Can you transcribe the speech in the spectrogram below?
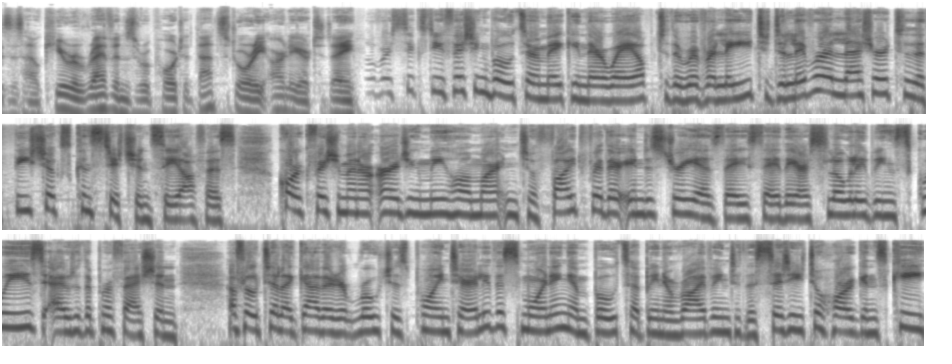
This is how Kira Revens reported that story earlier today. Over 60 fishing boats are making their way up to the River Lee to deliver a letter to the Taoiseach's constituency office. Cork fishermen are urging Micheál Martin to fight for their industry as they say they are slowly being squeezed out of the profession. A flotilla gathered at Roche's Point early this morning and boats have been arriving to the city to Horgan's Quay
